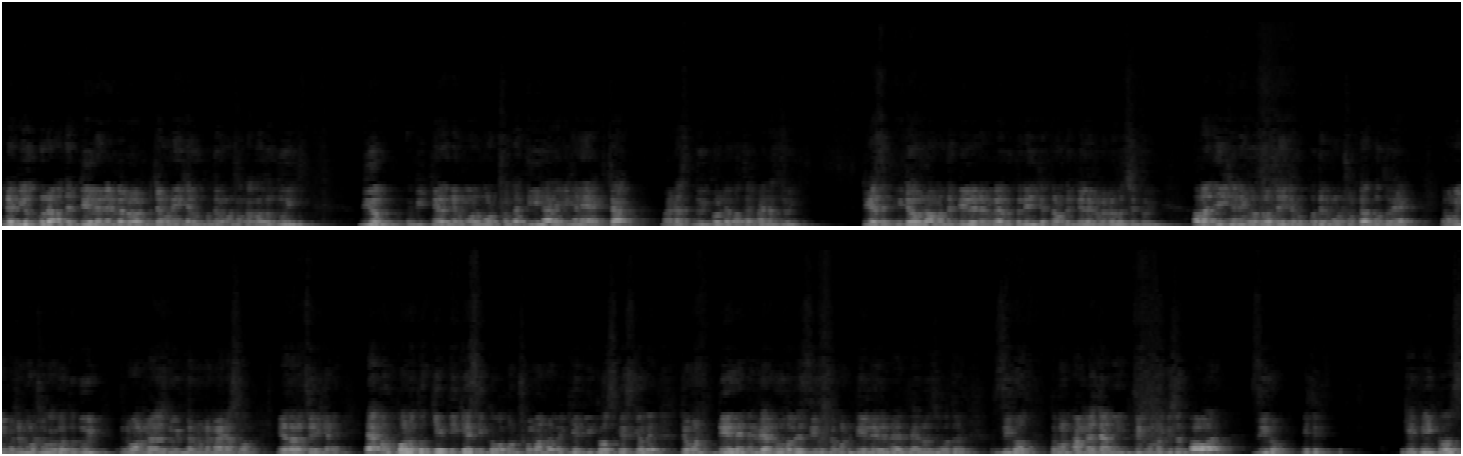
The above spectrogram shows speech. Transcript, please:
এটা বিয়োগ করলে আমাদের ডেল এর ভ্যালু আসবে। যেমন এখানে উৎপাদের মূল সংখ্যা কত? দুই। বিয়োগ বিক্রিয়কের মোট মোট সংখ্যা তিন আর এখানে এক, চার। মাইনাস দুই করলে কত? মাইনাস দুই। ঠিক আছে? এটা হলো আমাদের ডেল এর ভ্যালু তাহলে এই ক্ষেত্রে আমাদের ডেল ভ্যালু হচ্ছে দুই। আবার এইখানে কত আছে? এখানে উৎপাদের মোট সংখ্যা কত? এক। এবং এই পাশে মোট সংখ্যা কত? দুই। তাহলে ওয়ান মাইনাস দুই, তার মানে মাইনাস ওয়ান এ দাঁড়াচ্ছে এখানে এখন বলো তো কেপি কেসি কখন সমান হবে? কেপি কস কেসি হবে? যখন ডেল এন এর ভ্যালু হবে জিরো যখন ডেল এন এর ভ্যালু হবে জিরো তখন আমরা জানি যে কোনো কিছুর পাওয়ার জিরো এই যে KP equals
